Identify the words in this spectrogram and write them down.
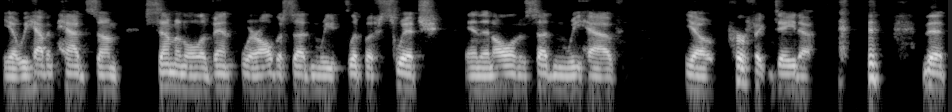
You know, we haven't had some seminal event where all of a sudden we flip a switch and then all of a sudden we have you know perfect data that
